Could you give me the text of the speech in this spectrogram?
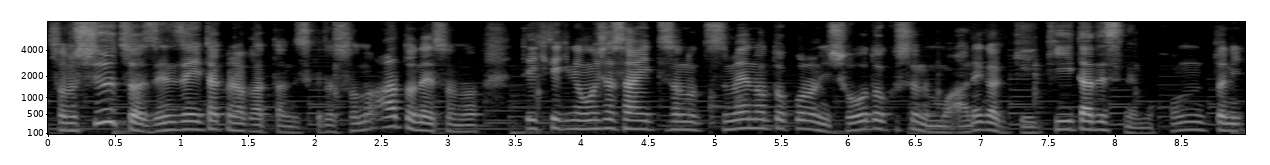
その手術は全然痛くなかったんですけど、その後ね、その定期的にお医者さん行って、その爪のところに消毒するのも、あれが激痛ですね、もう本当に。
